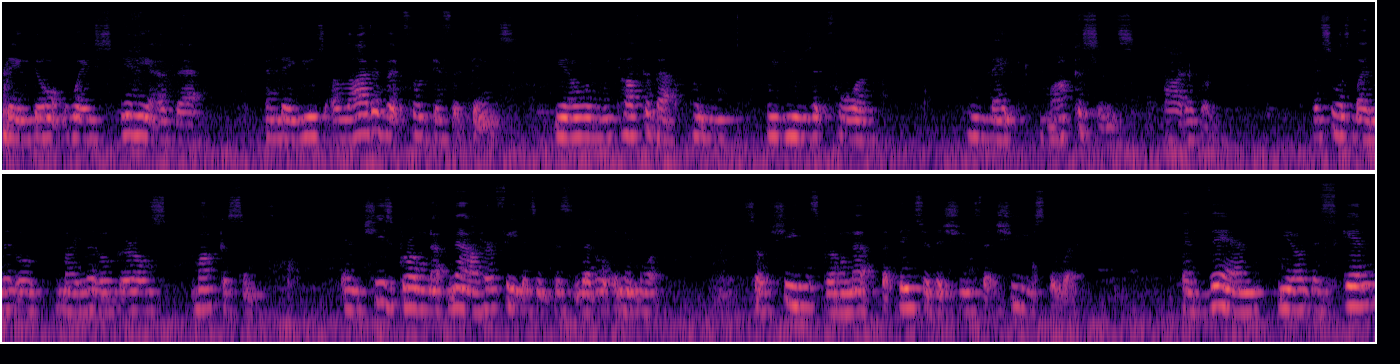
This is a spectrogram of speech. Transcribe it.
they don't waste any of that. And they use a lot of it for different things. You know, when we talk about, when we use it for, we make moccasins out of them. This was my little, my little girl's moccasins. And she's grown up now. Her feet isn't this little anymore. So she has grown up, but these are the shoes that she used to wear. And then, you know, the skin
